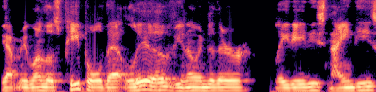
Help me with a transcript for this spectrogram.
you happen to be one of those people that live, you know, into their late 80s, 90s,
